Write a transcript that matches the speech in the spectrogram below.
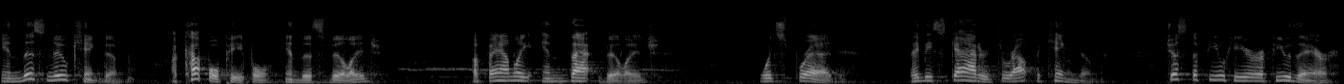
in this new kingdom, a couple people in this village, a family in that village, would spread. They'd be scattered throughout the kingdom. Just a few here, a few there.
